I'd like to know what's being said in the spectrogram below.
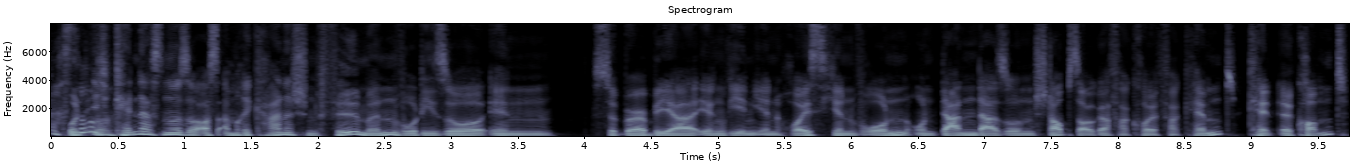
Ach so. Und ich kenne das nur so aus amerikanischen Filmen, wo die so in Suburbia irgendwie in ihren Häuschen wohnen und dann da so ein Staubsaugerverkäufer ken- äh, kommt.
